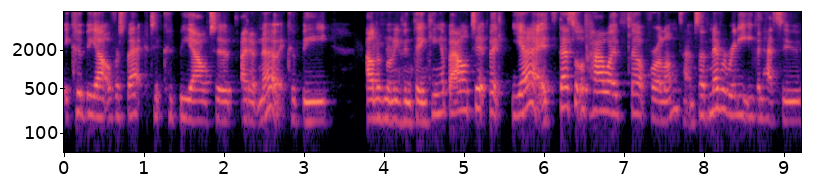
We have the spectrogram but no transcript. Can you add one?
it could be out of respect. It could be out of I don't know. It could be out of not even thinking about it. But yeah it's that's sort of how I've felt for a long time. So I've never really even had to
